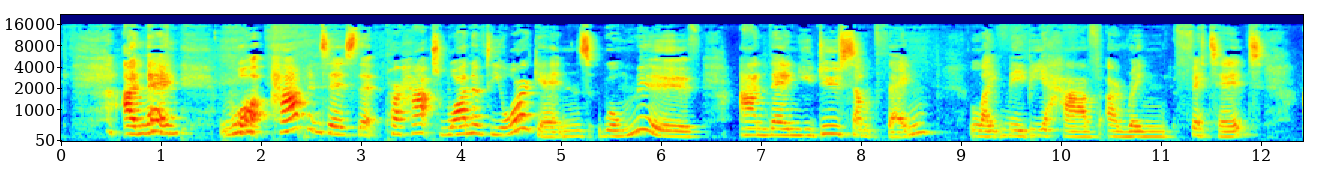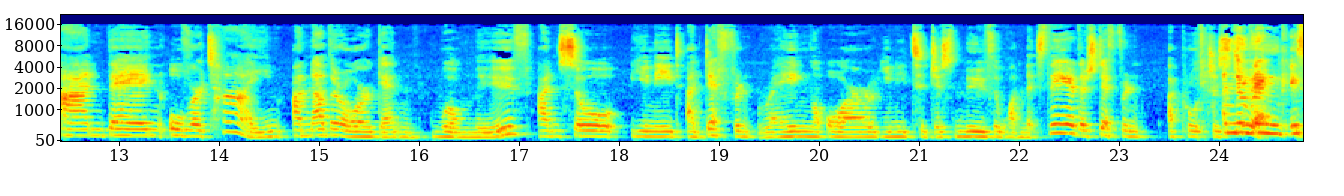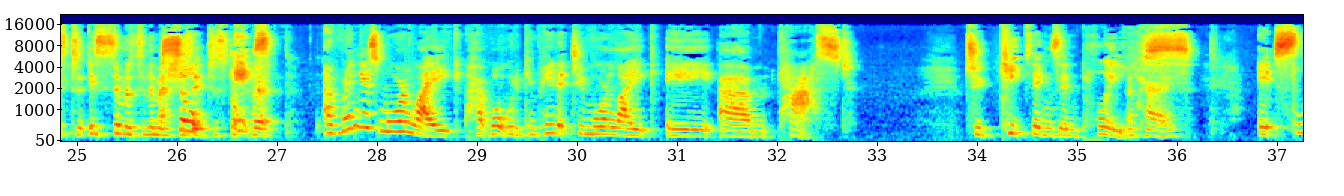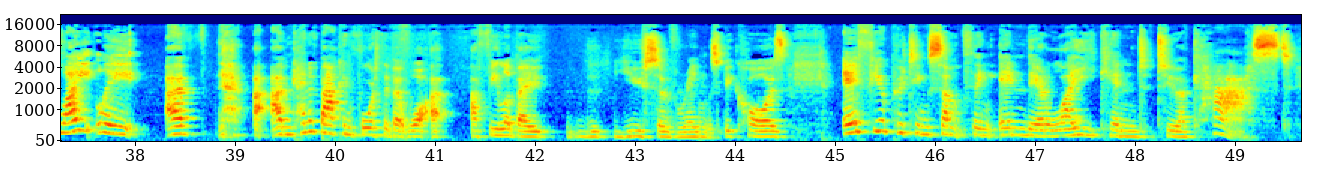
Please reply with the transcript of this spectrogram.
And then what happens is that perhaps one of the organs will move and then you do something like maybe you have a ring fitted and then over time another organ will move. And so you need a different ring or you need to just move the one that's there. There's different approaches and the ring is to, is similar to the mesh so is it to stop it? A ring is more like what would compare it to more like a um, cast to keep things in place. Okay it's slightly I've I'm kind of back and forth about what I, I feel about the use of rings because if you're putting something in there likened to a cast,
